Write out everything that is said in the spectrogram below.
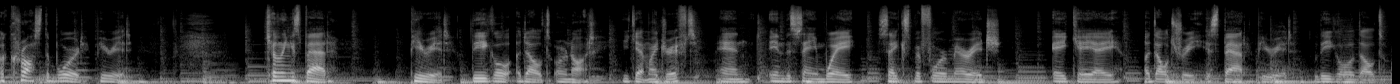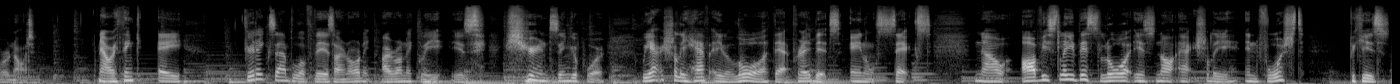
across the board, period. Killing is bad period. Legal, adult, or not. You get my drift? And in the same way, sex before marriage, aka adultery, is bad, period. Legal, adult, or not. Now, I think a good example of this, ironic- ironically, is here in Singapore. We actually have a law that prohibits anal sex. Now, obviously, this law is not actually enforced because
